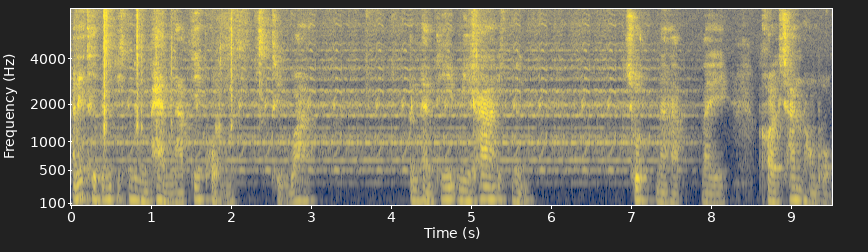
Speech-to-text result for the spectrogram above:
อันนี้ถือเป็นอีกหนึ่งแผ่นนะครับที่ผมถือว่า เป็นแผ่นที่มีค่าอีกหนึ่งชุดนะครับ ในคอลเลกชันของผม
